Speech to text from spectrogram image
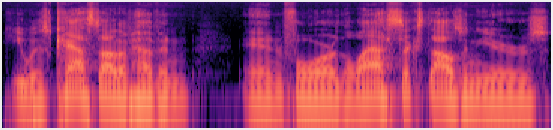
he was cast out of heaven. And for the last six thousand years,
